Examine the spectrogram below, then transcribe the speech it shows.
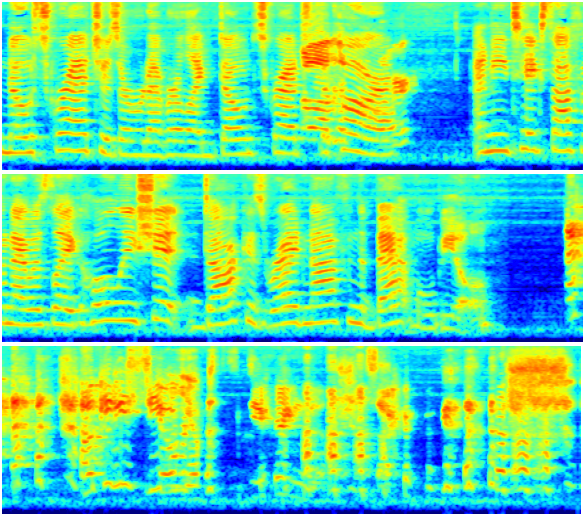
no scratches or whatever, like, don't scratch Oh, the, car. And he takes off, and I was like, holy shit, Doc is riding off in the Batmobile. How can you see over Yep. the steering wheel? Sorry.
